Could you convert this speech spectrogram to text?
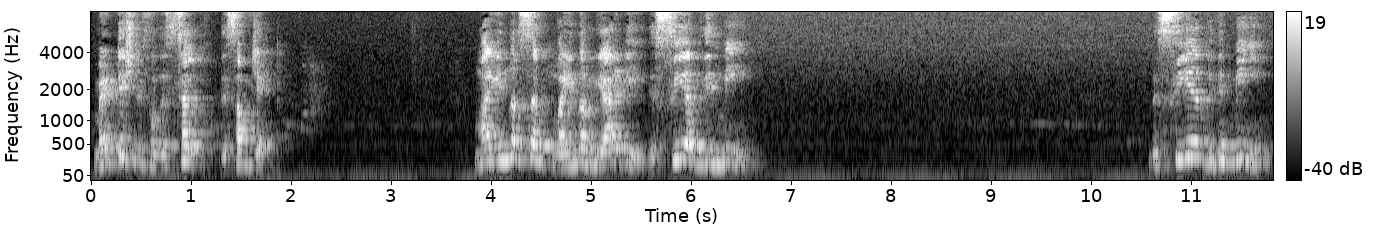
meditation is on the self, the subject. My inner self, my inner reality, the seer within me. The seer within me,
